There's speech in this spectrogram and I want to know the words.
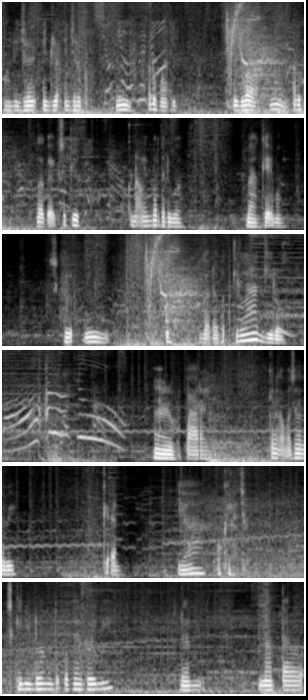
Oh, ini Angel, Angel, Angel. Hmm, aduh mati. Itu dua. Hmm, aduh. Nggak ke execute. Kena lempar tadi gua. Bangke emang. Skill. Hmm. Nggak dapat kill lagi loh. Aduh, parah ini. Kena nggak masalah tapi. KN. Ya, oke lah cuy. Segini doang untuk konten kali ini. Dan Natal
